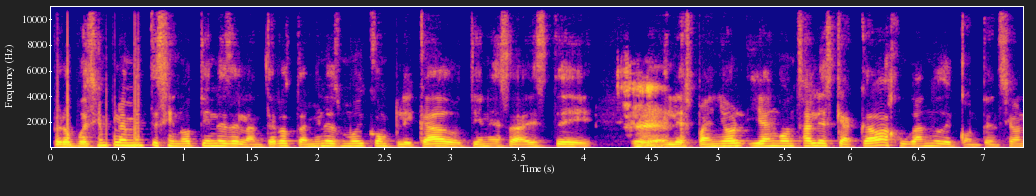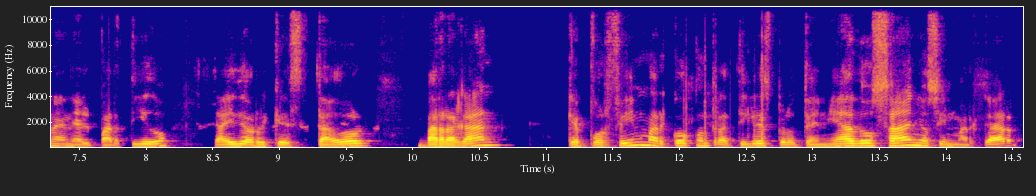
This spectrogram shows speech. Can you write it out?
pero pues simplemente si no tienes delanteros también es muy complicado. Tienes a este, el español Ian González que acaba jugando de contención en el partido, ahí de orquestador, Barragán, que por fin marcó contra Tigres, pero tenía dos años sin marcar.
